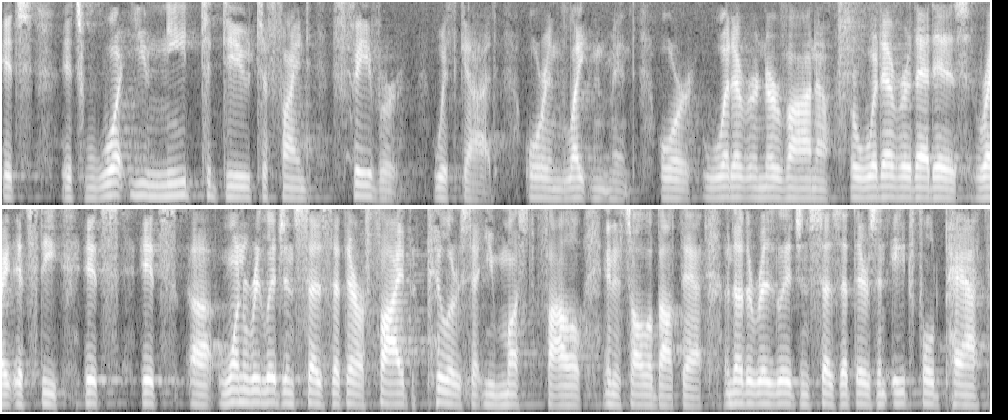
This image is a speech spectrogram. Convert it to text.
It's, it's what you need to do to find favor with God or enlightenment or whatever nirvana or whatever that is right? It's the it's it's uh, one religion says that there are five pillars that you must follow and it's all about that. Another religion says that there's an eightfold path.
